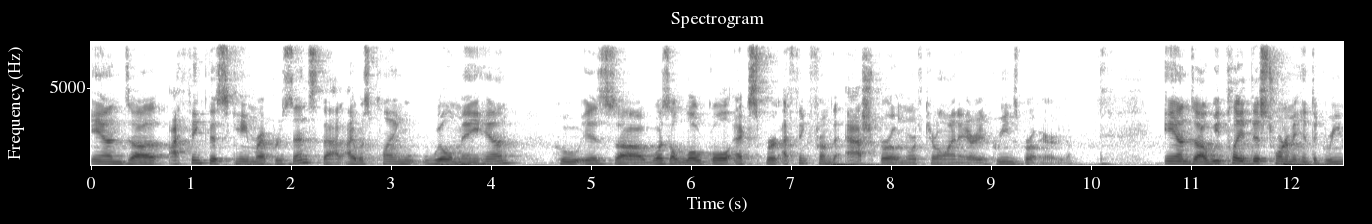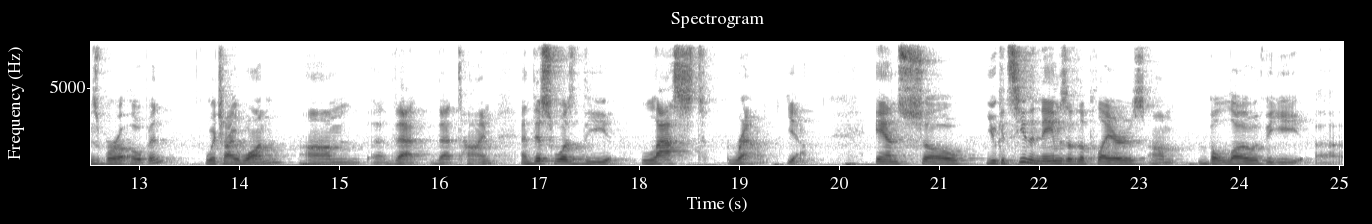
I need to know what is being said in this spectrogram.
and uh, I think this game represents that. I was playing Will Mahan, who is uh, was a local expert, I think from the Asheboro, North Carolina area, Greensboro area, and uh, we played this tournament at the Greensboro Open, which I won um, uh, that that time, and this was the last round. Yeah, and so you could see the names of the players um, below the uh,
